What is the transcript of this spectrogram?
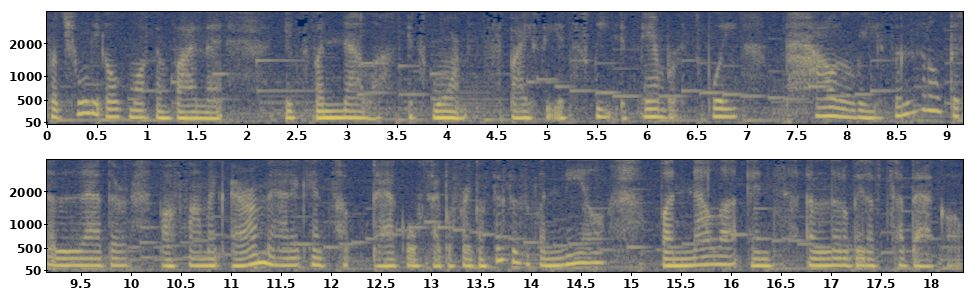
patchouli, oak moss, and violet. It's vanilla. It's warm. It's spicy. It's sweet. It's amber. It's woody, powdery. It's a little bit of leather, balsamic, aromatic, and tobacco type of fragrance. This is vanilla, vanilla, and a little bit of tobacco.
